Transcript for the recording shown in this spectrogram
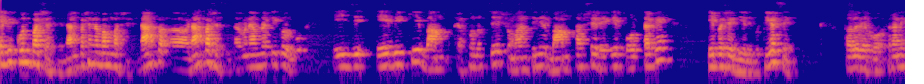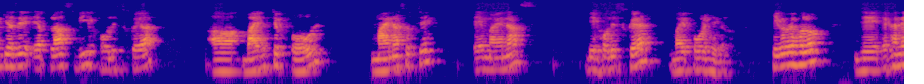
এ বি কোন পাশে আছে? ডান পাশে না বাম পাশে? ডান ডান পাশে আছে। তার মানে আমরা কি করব? এই যে এ বি কে বাম, এখন হচ্ছে সমান চিহ্নের বাম পাশে রেখে ফোরটাকে এই পাশে দিয়ে দিব, ঠিক আছে? তাহলে দেখো, এখানে কি আছে? A plus B whole square by হচ্ছে ফোর মাইনাস হচ্ছে A minus B whole square by four হয়ে গেল। কীভাবে হলো? যে এখানে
